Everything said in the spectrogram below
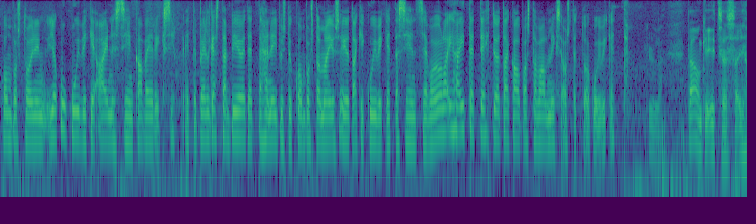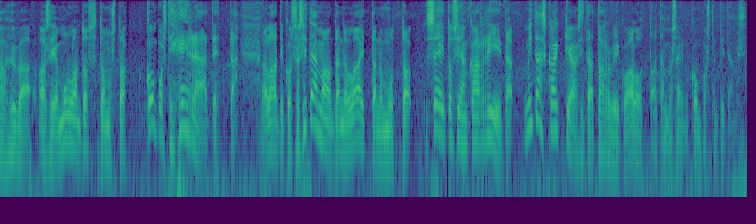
kompostoinnin joku kuivikeaine siihen kaveriksi. Että pelkästään biojätettähän ei pysty kompostoimaan, jos ei jotakin kuiviketta siihen. Se voi olla ihan itse tehtyä tai kaupasta valmiiksi ostettua kuiviketta. Kyllä. Tämä onkin itse asiassa ihan hyvä asia. Mulla on tuossa tuommoista kompostiherätettä laatikossa. Sitä mä oon tänne laittanut, mutta se ei tosiaankaan riitä. Mitäs kaikkea sitä tarvii, kun aloittaa tämmöisen kompostin pitämisen?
